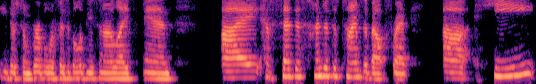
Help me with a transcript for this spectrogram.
either some verbal or physical abuse in our life. And I have said this hundreds of times about Fred. uh, he,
